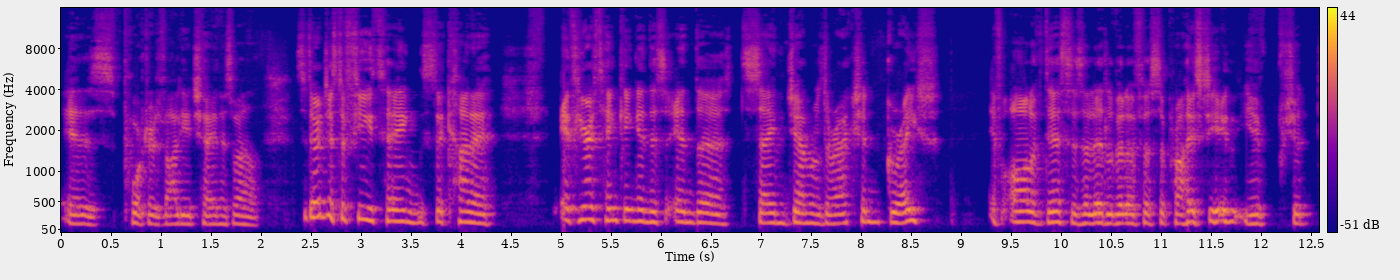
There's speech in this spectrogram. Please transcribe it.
is Porter's value chain as well. So there are just a few things that kind of, if you're thinking in this in the same general direction, great. If all of this is a little bit of a surprise to you, you should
